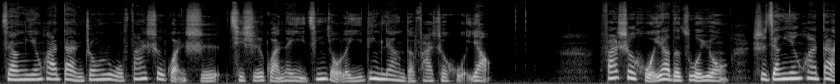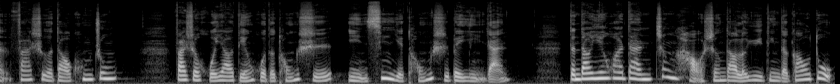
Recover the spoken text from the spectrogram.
将烟花弹装入发射管时，其实管内已经有了一定量的发射火药。发射火药的作用是将烟花弹发射到空中，发射火药点火的同时，引信也同时被引燃。等到烟花弹正好升到了预定的高度，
